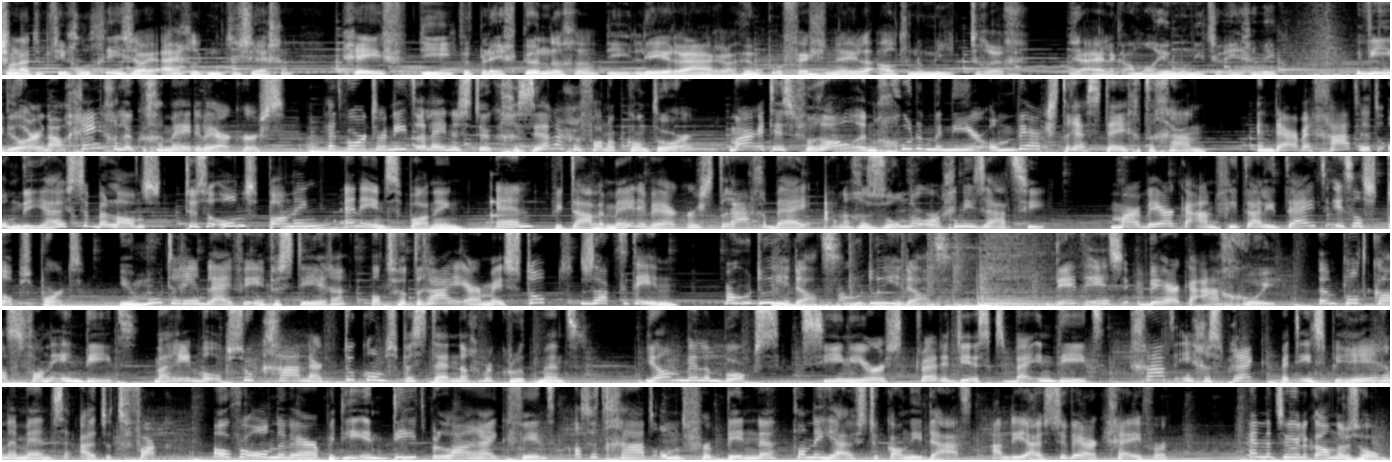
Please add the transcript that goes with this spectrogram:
Vanuit de psychologie zou je eigenlijk moeten zeggen: geef die verpleegkundigen, die leraren hun professionele autonomie terug. Dat is eigenlijk allemaal helemaal niet zo ingewikkeld. Wie wil er nou geen gelukkige medewerkers? Het wordt er niet alleen een stuk gezelliger van op kantoor, maar het is vooral een goede manier om werkstress tegen te gaan. En daarbij gaat het om de juiste balans tussen ontspanning en inspanning. En vitale medewerkers dragen bij aan een gezonde organisatie. Maar werken aan vitaliteit is als topsport. Je moet erin blijven investeren, want zodra je ermee stopt, zakt het in. Maar hoe doe je dat? Maar hoe doe je dat? Dit is Werken aan Groei, een podcast van Indeed, waarin we op zoek gaan naar toekomstbestendig recruitment. Jan-Willem Boks, senior strategist bij Indeed, gaat in gesprek met inspirerende mensen uit het vak over onderwerpen die Indeed belangrijk vindt als het gaat om het verbinden van de juiste kandidaat aan de juiste werkgever. En natuurlijk andersom.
